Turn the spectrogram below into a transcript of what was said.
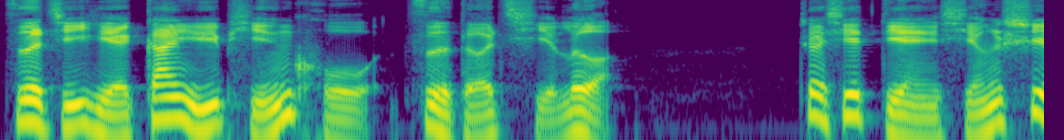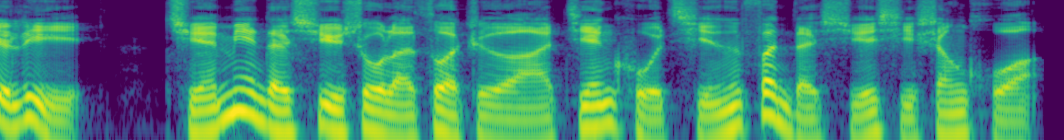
自己也甘于贫苦，自得其乐。这些典型事例，全面地叙述了作者艰苦勤奋的学习生活。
